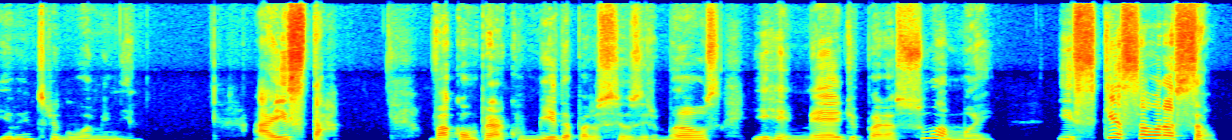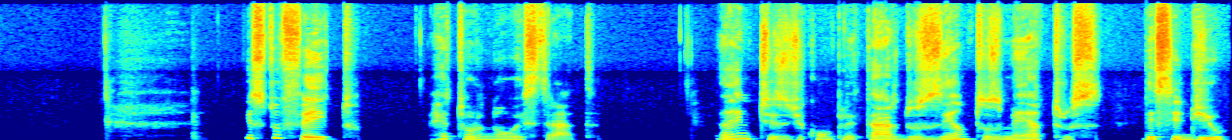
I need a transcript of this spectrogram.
e o entregou à menina. Aí está. Vá comprar comida para os seus irmãos e remédio para sua mãe. E esqueça a oração. Isto feito, retornou à estrada. Antes de completar 200 metros, decidiu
